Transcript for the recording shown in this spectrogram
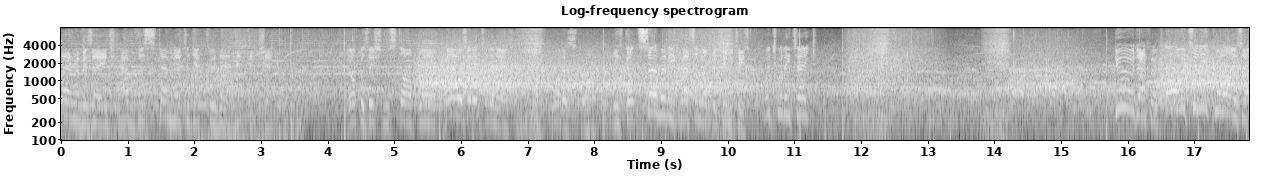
player of his age have the stamina to get through their hectic schedule? The opposition star player powers it into the net. What a strike. He's got so many passing opportunities. Which will he take? Good effort. Oh, it's an equaliser.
